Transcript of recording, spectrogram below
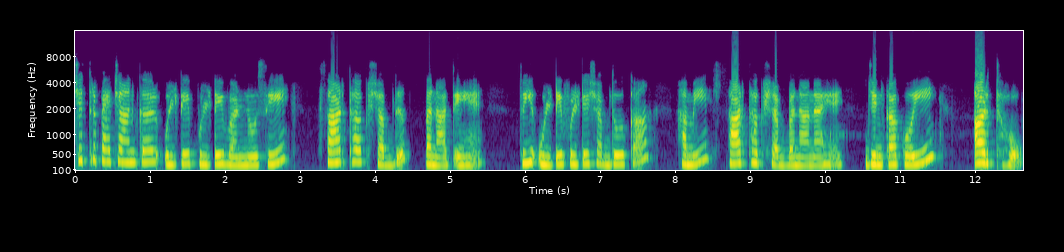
चित्र पहचान कर उल्टे पुल्टे वर्णों से सार्थक शब्द बनाते हैं। तो ये उल्टे फुलटे शब्दों का हमें सार्थक शब्द बनाना है, जिनका कोई अर्थ हो।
